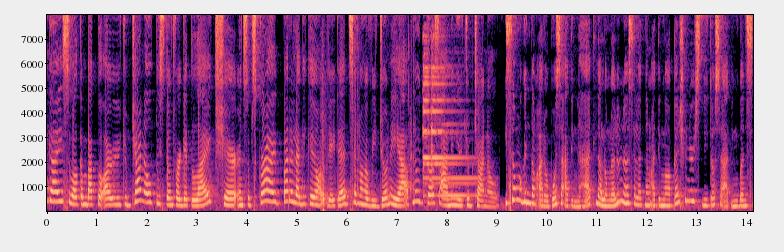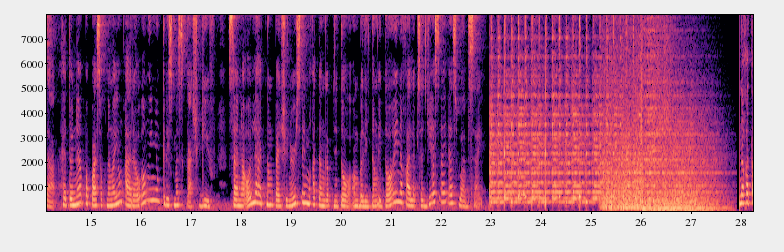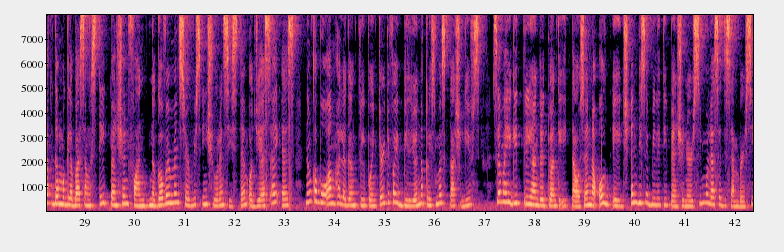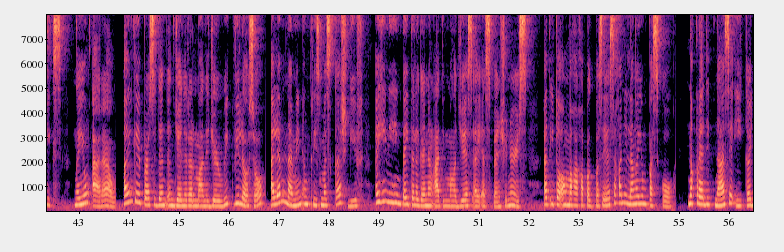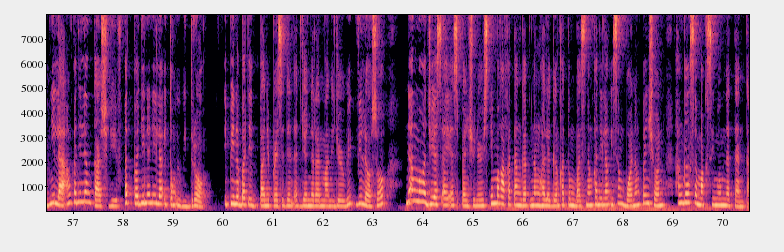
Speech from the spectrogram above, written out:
guys! Welcome back to our YouTube channel. Please don't forget to like, share, and subscribe para lagi kayong updated sa mga video na i-upload ko sa aming YouTube channel. Isang magandang araw po sa ating lahat, lalong-lalo na sa lahat ng ating mga pensioners dito sa ating bansa. Heto na, papasok na ngayong araw ang inyong Christmas cash gift. Sana all lahat ng pensioners ay makatanggap nito. Ang balitang ito ay nakalap sa GSIS website. Nakatakdang maglabas ang State Pension Fund na Government Service Insurance System o GSIS ng kabuoang halagang 3.35 billion na Christmas cash gifts sa mahigit 328,000 na old age and disability pensioners simula sa December 6, ngayong araw. Ayon kay President and General Manager Vic Veloso, alam namin ang Christmas cash gift ay hinihintay talaga ng ating mga GSIS pensioners at ito ang makakapagpasaya sa kanila ngayong Pasko na-credit na sa e-card nila ang kanilang cash gift at pwede na nila itong i-withdraw. Ipinabatid pa ni President at General Manager Vic Veloso na ang mga GSIS pensioners ay makakatanggap ng halagang katumbas ng kanilang isang buwan ng pensyon hanggang sa maximum na 10,000.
